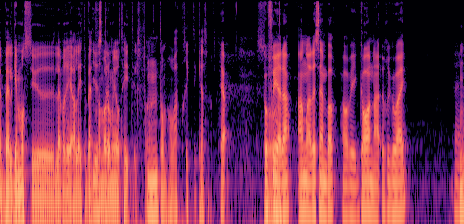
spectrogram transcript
Eh, Belgien måste ju leverera lite bättre än vad det. de har gjort hittills för Mm. att de har varit riktigt kassa. Ja. Så- På fredag, 2 december, har vi Ghana-Uruguay. Eh, Mm.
